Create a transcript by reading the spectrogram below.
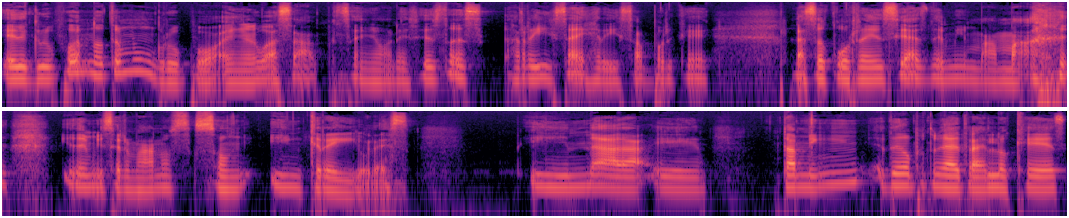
el grupo, no tenemos un grupo en el WhatsApp, señores, esto es risa y risa porque las ocurrencias de mi mamá y de mis hermanos son increíbles. Y nada, eh, también tengo oportunidad de traer lo que es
